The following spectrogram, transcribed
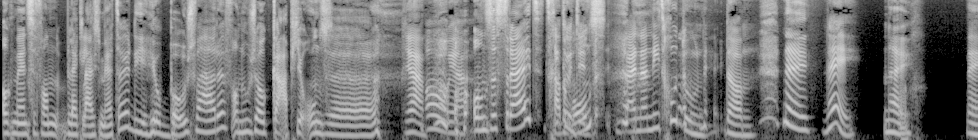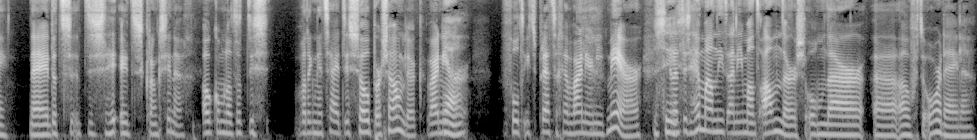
ook mensen van Black Lives Matter die heel boos waren. Van, hoezo kaap je onze, Ja. Oh ja. onze strijd? Het gaat Je om kunt ons. dit bijna niet goed doen dan. Nee. Nee. Nee. Nee, nee dat is, het, is, het is krankzinnig. Ook omdat het is, wat ik net zei, het is zo persoonlijk. Wanneer Ja. voelt iets prettig en wanneer niet meer. En Precies. het is helemaal niet aan iemand anders om daar eh, over te oordelen.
